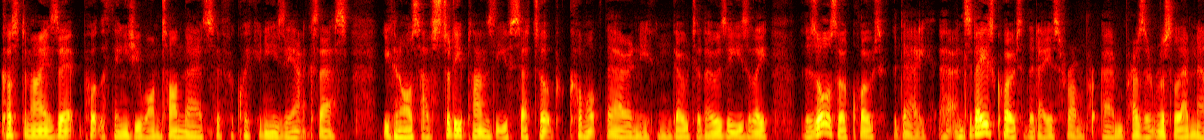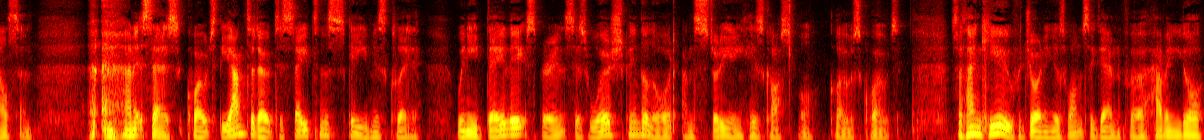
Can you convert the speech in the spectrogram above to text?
customize it, put the things you want on there to, for quick and easy access. You can also have study plans that you've set up come up there and you can go to those easily. There's also a quote of the day, uh, and today's quote of the day is from um, President Russell M. Nelson, and it says, quote, The antidote to Satan's scheme is clear. We need daily experiences worshipping the Lord and studying his gospel. Close quote. So thank you for joining us once again for having your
